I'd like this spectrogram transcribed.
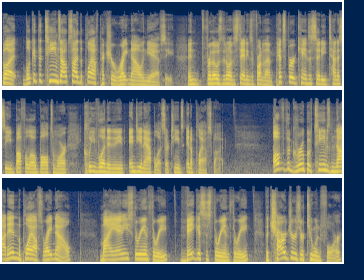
but look at the teams outside the playoff picture right now in the AFC. And for those that don't have the standings in front of them, Pittsburgh, Kansas City, Tennessee, Buffalo, Baltimore, Cleveland, and Indianapolis are teams in a playoff spot of the group of teams not in the playoffs right now, Miami's three and three, Vegas is three and three, the Chargers are two and four,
